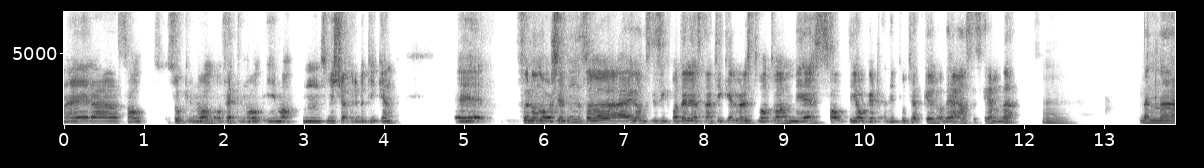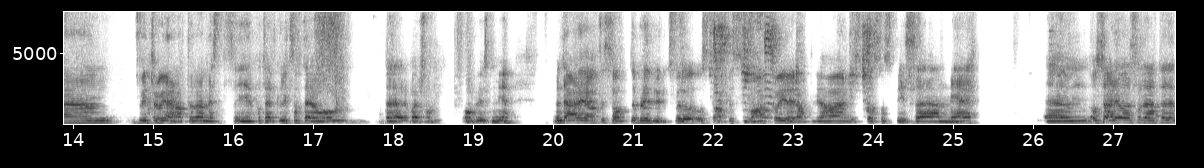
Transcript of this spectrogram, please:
ned eh, salt, sukkerinnhold og fettinnhold i maten som vi kjøper i butikken. Uh, for noen år siden så er jeg ganske sikker på at jeg leste en artikkel hvor det sto at det var mer salt i yoghurt enn i potetgull, og det er ganske skremmende. Mm. Men vi tror gjerne at det er mest i potetgull. Der er det bare sånn overbevisende mye. Men det er det at salt blir brukt for å, å, skape smak og gjøre at vi har lyst til å spise mer. Um, og så er det jo også det at det,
